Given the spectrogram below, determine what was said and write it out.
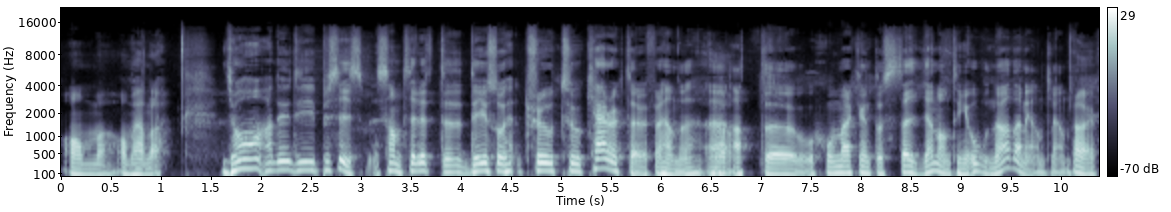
om, om henne. Ja, det, det är precis. Samtidigt, eh, det är ju så true to character för henne. eh, Ja. Att eh, hon verkar inte säga någonting i onödan egentligen. Nej.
